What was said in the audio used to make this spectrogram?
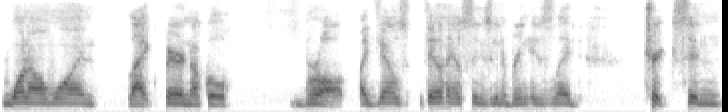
one-on-one like bare knuckle brawl. Like Van, Van Helsing is going to bring his leg tricks and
